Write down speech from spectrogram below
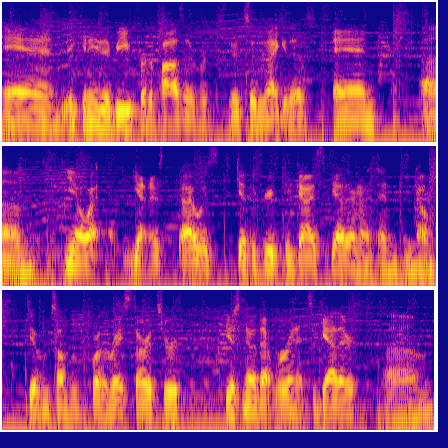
and it can either be for the positive or to the negative. And, um, you know, I, yeah, there's, I always get the group of guys together and, and, you know, give them something before the race starts or, you just know that we're in it together. Um,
